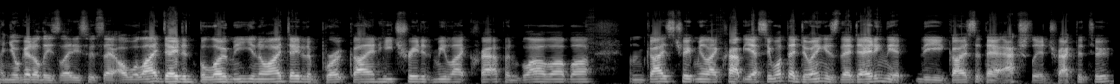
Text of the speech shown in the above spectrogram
And you'll get all these ladies who say, oh, well, I dated below me. You know, I dated a broke guy and he treated me like crap and blah, blah, blah. And guys treat me like crap. Yeah, see, what they're doing is they're dating the, the guys that they're actually attracted to.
